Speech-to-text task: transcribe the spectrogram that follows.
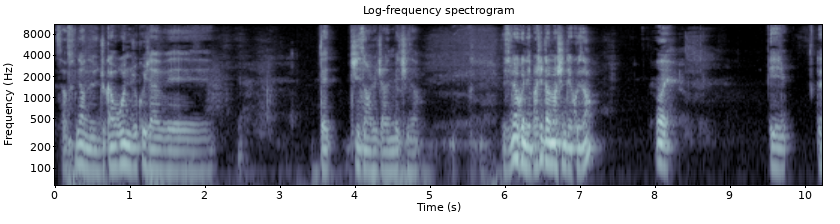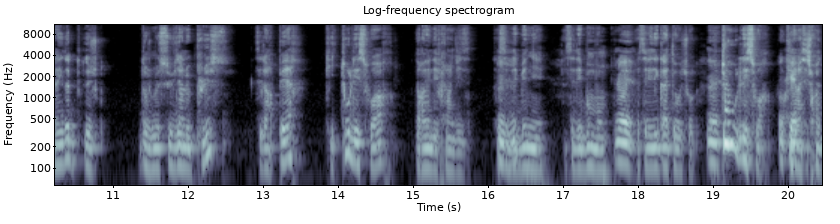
C'est un souvenir de- du Cameroun, du coup j'avais peut-être 10 ans, je vais dire une bêtise. hein. Je me souviens qu'on est parti dans la machine des cousins. Ouais. Et l'anecdote dont je me souviens le plus, c'est leur père qui tous les soirs leur ramenait des friandises. Ça c'est Mhm. des beignets, ça c'est des bonbons, Ouais. ça c'est des gâteaux, tu vois. Ouais. Tous les soirs. Ok. Il je crois,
